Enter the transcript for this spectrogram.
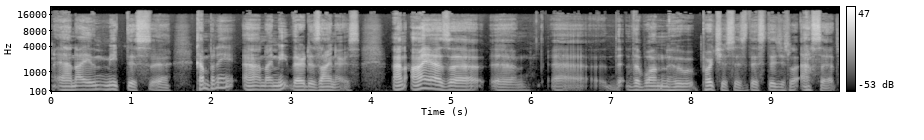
And I meet this uh, company and I meet their designers. And I, as a um, uh, the, the, one who purchases this digital asset,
